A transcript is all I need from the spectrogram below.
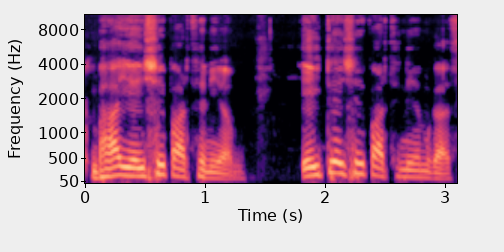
ভাই, এই সেই পার্থেনিয়াম। এইটাই সেই পার্থেনিয়াম গাছ।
